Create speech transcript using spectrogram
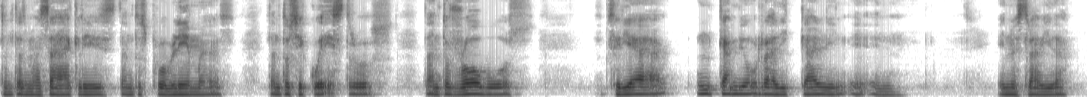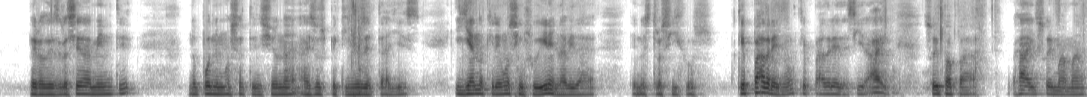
tantas masacres, tantos problemas, tantos secuestros, tantos robos. Sería un cambio radical en, nuestra vida. Pero desgraciadamente no ponemos atención a, esos pequeños detalles y ya no queremos influir en la vida de nuestros hijos. Qué padre, ¿no? Qué padre decir, ay, soy papá, ay, soy mamá.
